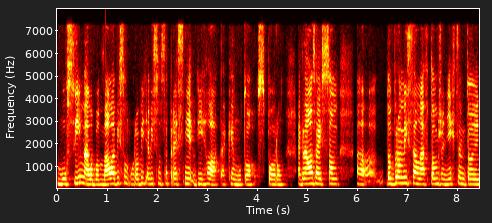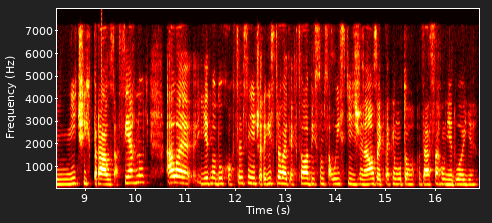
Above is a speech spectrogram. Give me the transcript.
musím alebo mala by som urobiť, aby som sa presne vyhla takémuto sporu. Ak naozaj som uh, dobromyselná v tom, že nechcem do ničích práv zasiahnuť, ale jednoducho chcem si niečo registrovať a chcela by som sa uistiť, že naozaj k takémuto zásahu nedôjde.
